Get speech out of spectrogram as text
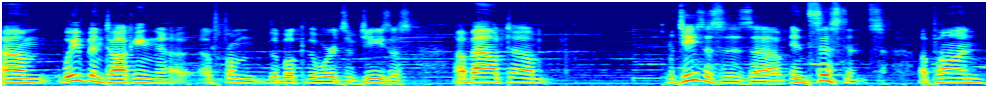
Um, we've been talking uh, from the book, The Words of Jesus, about um, Jesus' uh, insistence upon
